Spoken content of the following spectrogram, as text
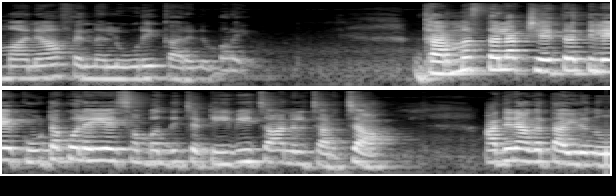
മനാഫ് എന്ന ലോറിക്കാരനും പറയും ധർമ്മസ്ഥല ക്ഷേത്രത്തിലെ കൂട്ടക്കൊലയെ സംബന്ധിച്ച ടി ചാനൽ ചർച്ച അതിനകത്തായിരുന്നു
